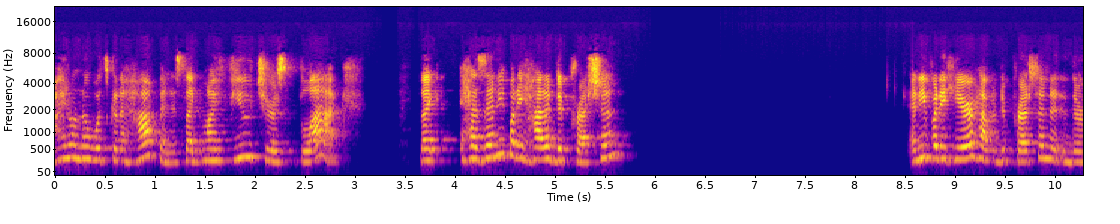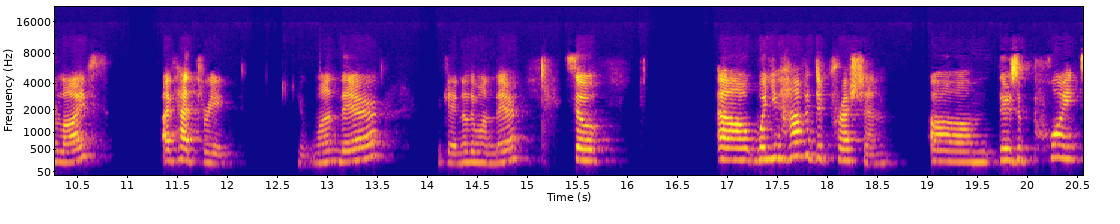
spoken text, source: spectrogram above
I don't know what's going to happen. It's like my future is black. Like, has anybody had a depression? Anybody here have a depression in their lives? I've had three. One there. Okay, another one there. So, uh, when you have a depression, um, there's a point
